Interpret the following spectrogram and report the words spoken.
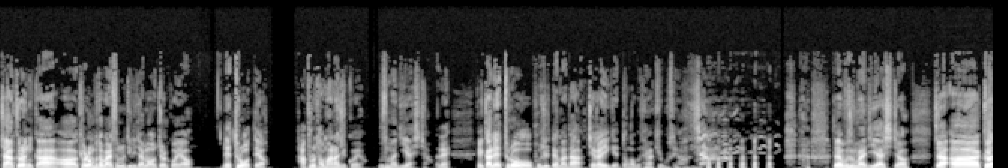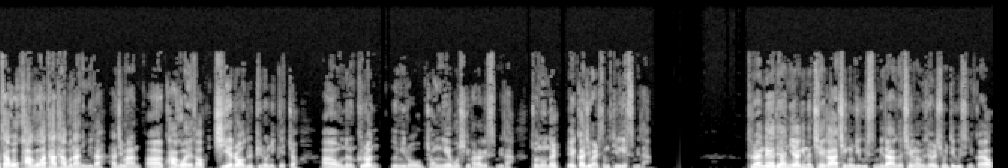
자, 그러니까 어, 결론부터 말씀을 드리자면 어쩔 거예요. 레트로 어때요? 앞으로 더 많아질 거예요. 무슨 말인지 이해하시죠? 네. 그러니까 레트로 보실 때마다 제가 얘기했던 거 한번 생각해 보세요. 자, 무슨 말인지 이해하시죠? 자, 어, 그렇다고 과거가 다 답은 아닙니다. 하지만 어, 과거에서 지혜를 얻을 필요는 있겠죠. 아, 오늘은 그런 의미로 정리해 보시기 바라겠습니다. 저는 오늘 여기까지 말씀드리겠습니다. 트렌드에 대한 이야기는 제가 책임지고 있습니다. 그 책임하면서 열심히 뛰고 있으니까요.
